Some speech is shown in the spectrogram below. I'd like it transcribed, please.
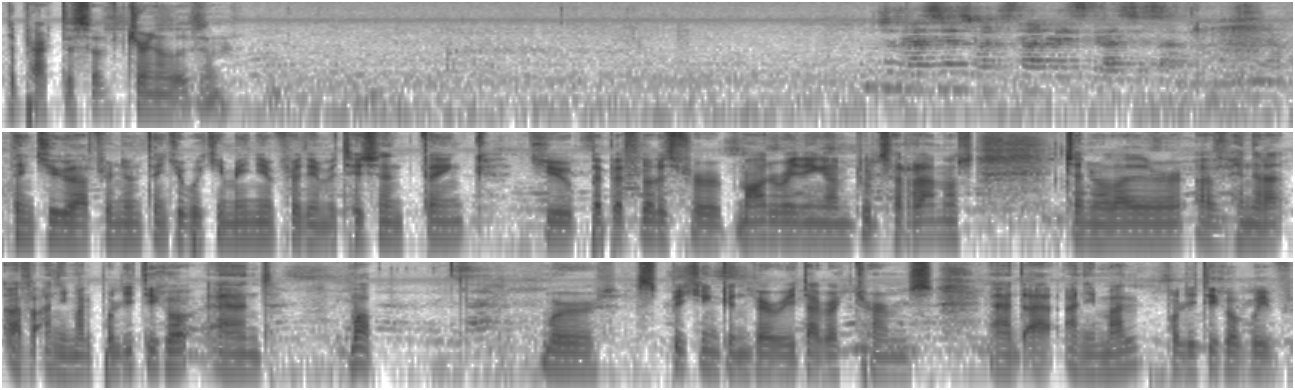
the practice of journalism. Thank you. Good afternoon. Thank you, Wikimania, for the invitation. Thank you, Pepe Flores, for moderating. I'm Dulce Ramos, General Editor of, General, of Animal Político, and, well, we're speaking in very direct terms. And at Animal Político, we've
